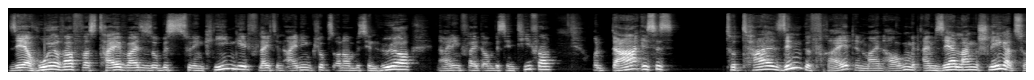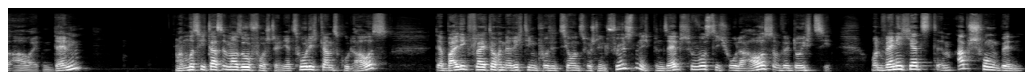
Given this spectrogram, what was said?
sehr hohe Raff, was teilweise so bis zu den Knien geht, vielleicht in einigen Clubs auch noch ein bisschen höher, in einigen vielleicht auch ein bisschen tiefer. Und da ist es total sinnbefreit in meinen Augen, mit einem sehr langen Schläger zu arbeiten. Denn man muss sich das immer so vorstellen. Jetzt hole ich ganz gut aus. Der Ball liegt vielleicht auch in der richtigen Position zwischen den Füßen. Ich bin selbstbewusst, ich hole aus und will durchziehen. Und wenn ich jetzt im Abschwung bin,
